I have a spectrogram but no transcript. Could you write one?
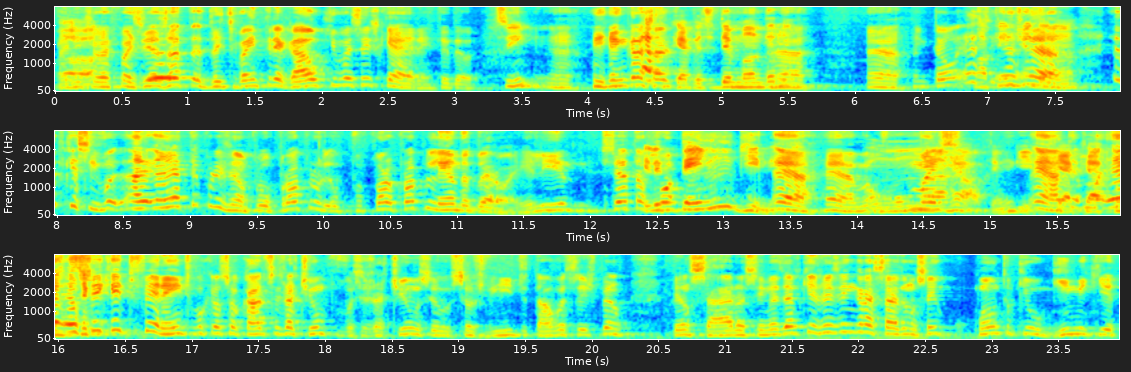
a gente vai fazer exatamente, a gente vai entregar o que vocês querem, entendeu? Sim. É, e é engraçado. porque às vezes demanda, né? É, é, então é, assim, atendida, é, né? é porque assim, até por exemplo, o próprio, o pró- próprio lenda do herói, ele de certa Ele forma. tem um gimmick. É, é, Uma mas. real, tem um gimmick. É, que até- mas coisa eu que sei você- que é diferente, porque no seu caso vocês já tinham, vocês já tinham os seus, seus vídeos e tal, vocês pen- pensaram assim, mas é porque às vezes é engraçado, eu não sei quanto que o gimmick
